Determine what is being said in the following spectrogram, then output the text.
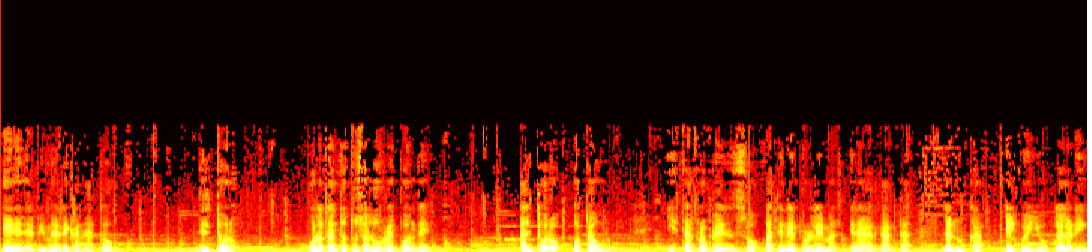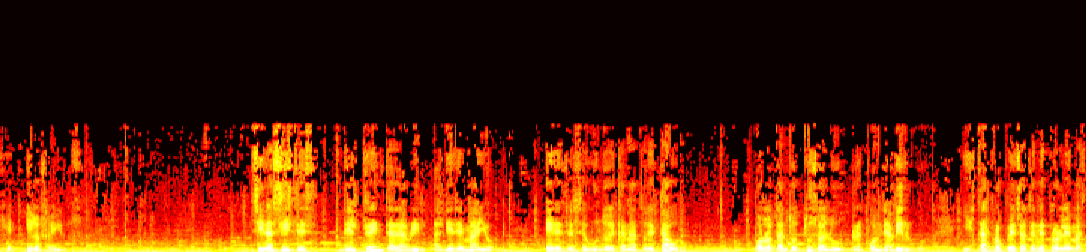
eres del primer decanato del toro. Por lo tanto, tu salud responde al toro o tauro y estás propenso a tener problemas en la garganta, la nuca, el cuello, la laringe y los oídos. Si naciste del 30 de abril al 10 de mayo, eres del segundo decanato de Tauro. Por lo tanto, tu salud responde a Virgo y estás propenso a tener problemas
